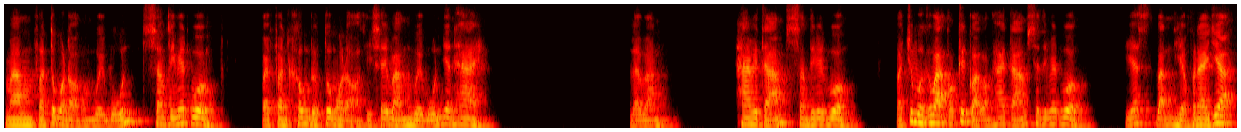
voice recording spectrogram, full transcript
mà phần tô màu đỏ bằng 14 cm vuông vậy phần không được tô màu đỏ thì sẽ bằng 14 nhân 2 là bằng 28 cm vuông. Và chúc mừng các bạn có kết quả bằng 28 cm vuông. Yes, bạn hiểu phần này chưa ạ?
